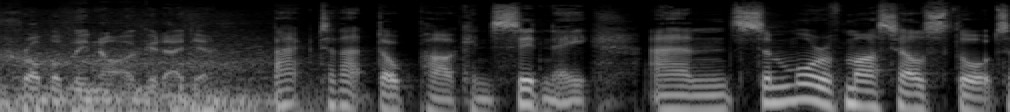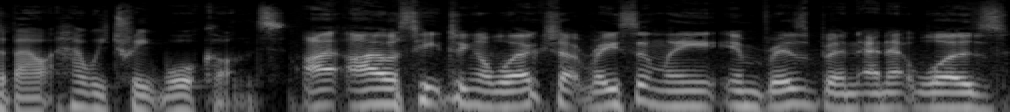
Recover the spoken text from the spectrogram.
probably not a good idea. Back to that dog park in Sydney and some more of Marcel's thoughts about how we treat walk ons. I, I was teaching a workshop recently in Brisbane, and it was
